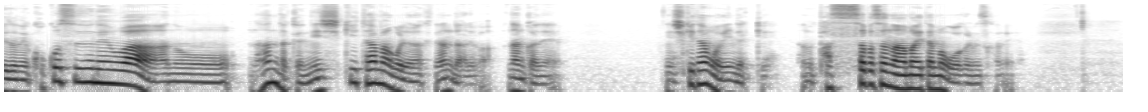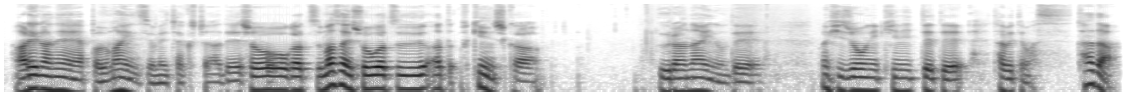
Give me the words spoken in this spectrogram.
えっとね、ここ数年は、あの、なんだっけ、錦卵じゃなくて、なんだあれは？なんかね、錦卵でいいんだっけ？あの、パッサパサの甘い卵わかりますかね？あれがね、やっぱうまいんですよ、めちゃくちゃ。で、正月、まさに正月あた付近しか売らないので、まあ、非常に気に入ってて食べてます。ただ、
